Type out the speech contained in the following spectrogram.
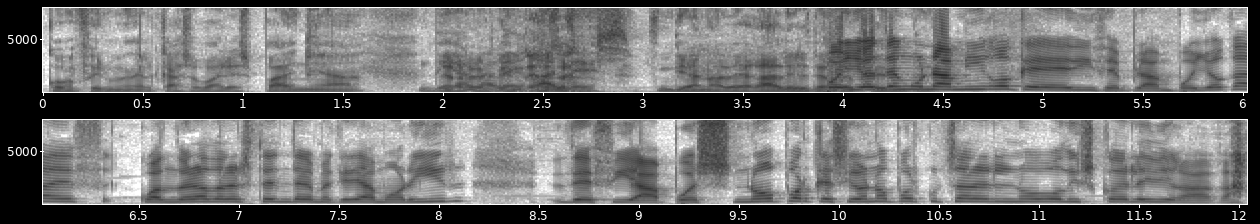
confirmen el caso Bar España, de Diana de repente, Gales. Diana de Gales, de Pues yo tengo un amigo que dice, en plan, pues yo cada vez, cuando era adolescente que me quería morir, decía, pues no, porque si yo no puedo escuchar el nuevo disco de Lady Gaga.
